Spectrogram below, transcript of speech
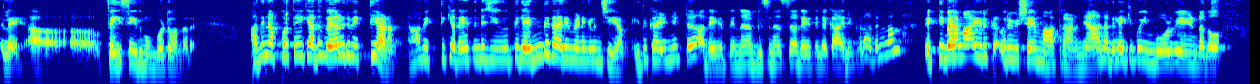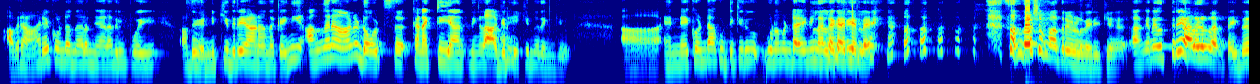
അല്ലേ ഫേസ് ചെയ്ത് മുമ്പോട്ട് വന്നത്. അതിനപ്പുറത്തേക്ക് അത് വേറൊരു വ്യക്തിയാണ്. ആ വ്യക്തിക്ക് അദ്ദേഹത്തിന്റെ ജീവിതത്തിൽ എന്ത് കാര്യം വേണമെങ്കിലും ചെയ്യാം. ഇത് കഴിഞ്ഞിട്ട് അദ്ദേഹത്തിന് ബിസിനസ് അദ്ദേഹത്തിന്റെ കാര്യങ്ങൾ അതെല്ലാം വ്യക്തിപരമായ ഒരു ഒരു വിഷയം മാത്രമാണ്. ഞാൻ അതിലേക്ക് പോയി ഇൻവോൾവ് ചെയ്യേണ്ടതോ അവരാരെ കൊണ്ടുവന്നാലും ഞാൻ അതിൽ പോയി അത് എനിക്കെതിരെയാണ് എന്നൊക്കെ. ഇനി അങ്ങനെയാണ് ഡോട്ട്സ് കണക്ട് ചെയ്യാൻ നിങ്ങൾ ആഗ്രഹിക്കുന്നതെങ്കിൽ എന്നെ കൊണ്ട് ആ കുട്ടിക്കൊരു ഗുണമുണ്ടായെങ്കിൽ നല്ല കാര്യമല്ലേ? സന്തോഷം മാത്രമേ ഉള്ളൂ എനിക്ക്. അങ്ങനെ ഒത്തിരി ആളുകൾ വരട്ടെ. ഇത്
